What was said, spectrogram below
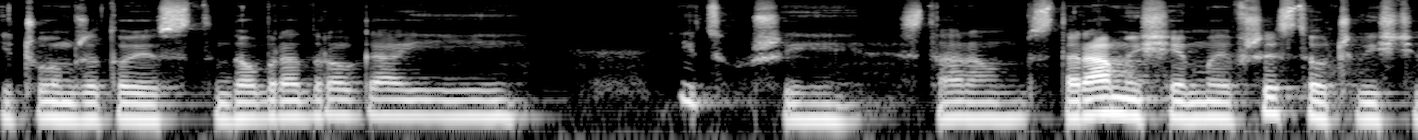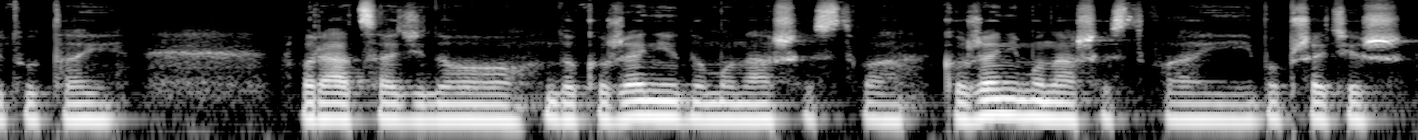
i czułem, że to jest dobra droga i, i cóż, i staram, staramy się my wszyscy oczywiście tutaj wracać do, do korzeni, do monaszestwa, korzeni monaszestwa, i bo przecież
